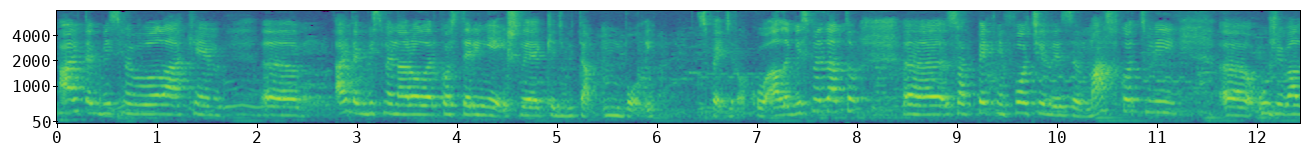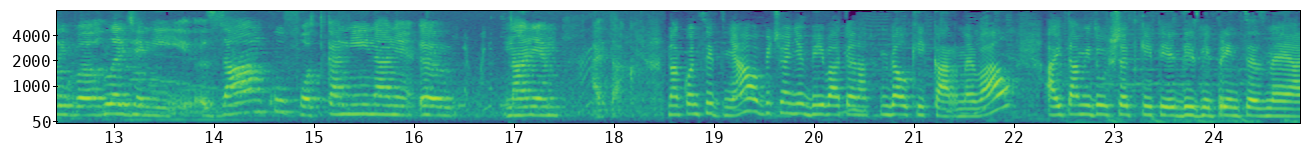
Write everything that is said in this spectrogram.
aj tak by sme bola kem, uh, aj tak by sme na roller coastery neišli, aj keď by tam boli z 5 roku, ale by sme za to uh, sa pekne fotili s maskotmi, uh, užívali v hledení zámku, fotkaní na, ne, uh, na nem, aj tak. Na konci dňa obyčajne býva ten veľký karneval, aj tam idú všetky tie Disney princezné a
